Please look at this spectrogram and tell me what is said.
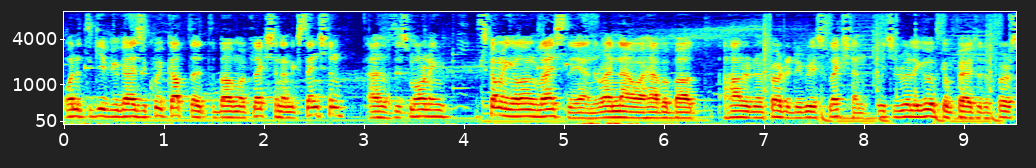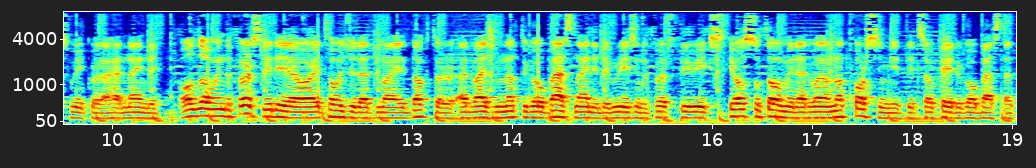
Wanted to give you guys a quick update about my flexion and extension as of this morning. It's coming along nicely and right now I have about 130 degrees flexion, which is really good compared to the first week where I had 90. Although in the first video I told you that my doctor advised me not to go past 90 degrees in the first three weeks, he also told me that when I'm not forcing it, it's okay to go past that.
